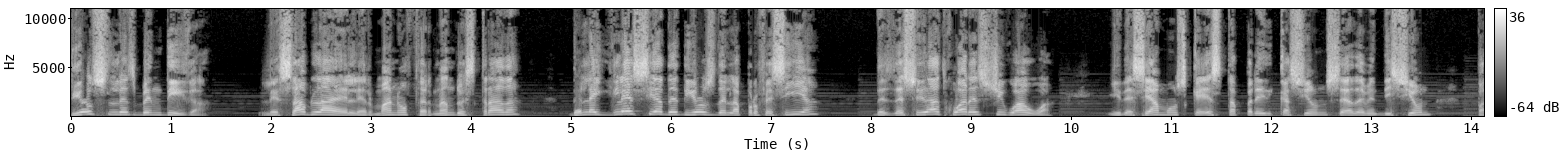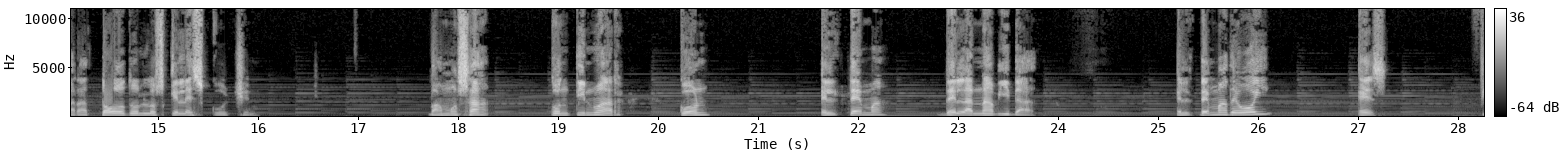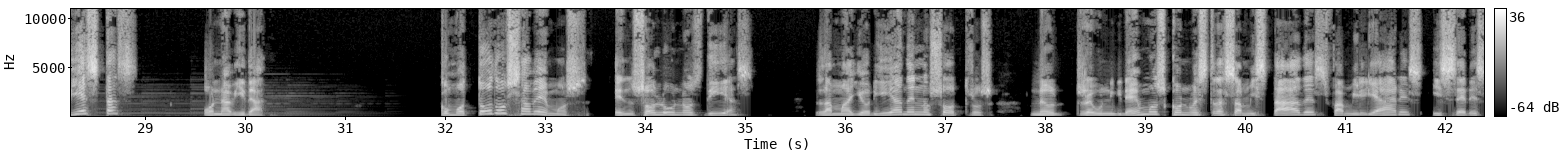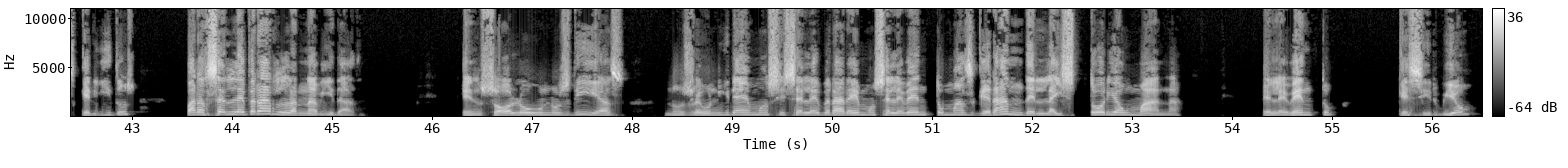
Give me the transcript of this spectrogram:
Dios les bendiga. Les habla el hermano Fernando Estrada de la Iglesia de Dios de la Profecía desde Ciudad Juárez, Chihuahua, y deseamos que esta predicación sea de bendición para todos los que la escuchen. Vamos a continuar con el tema de la Navidad. El tema de hoy es fiestas o Navidad. Como todos sabemos, en solo unos días, la mayoría de nosotros nos reuniremos con nuestras amistades, familiares y seres queridos para celebrar la Navidad. En solo unos días nos reuniremos y celebraremos el evento más grande en la historia humana, el evento que sirvió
